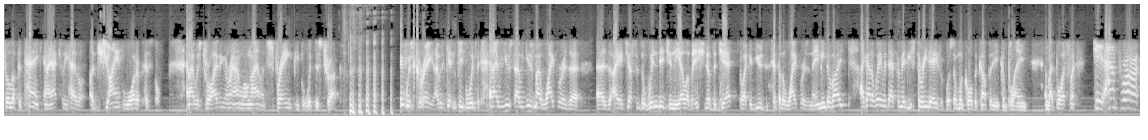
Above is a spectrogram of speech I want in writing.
filled up the tank, and I actually had a, a giant water pistol, and I was driving around Long Island spraying people with this truck. it was great. I was getting people with, and I would use I would use my wiper as a as I adjusted the windage and the elevation of the jet, so I could use the tip of the wiper as an aiming device. I got away with that for maybe three days before someone called the company and complained, and my boss went. Gee, Adam Ferrara,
